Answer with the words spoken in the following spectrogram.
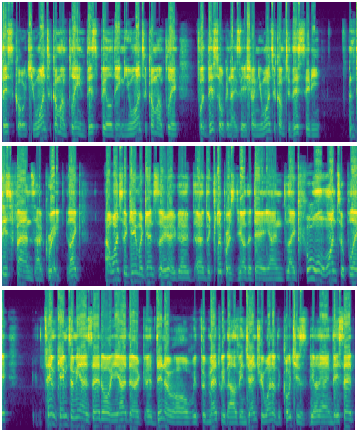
this coach. You want to come and play in this building. You want to come and play for this organization. You want to come to this city. These fans are great. Like I watched the game against the uh, uh, the Clippers the other day, and like who won't want to play? Tim came to me and said, "Oh, he had a, a dinner or with met with Alvin Gentry, one of the coaches the other, and they said."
